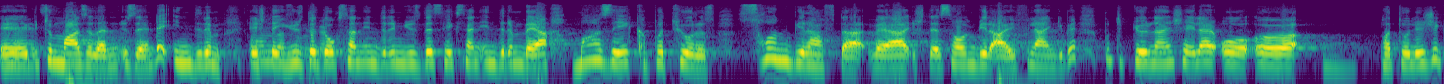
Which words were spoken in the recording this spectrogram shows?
E, evet. bütün mağazaların üzerinde indirim. İşte yüzde 90 indirim yüzde 80 indirim veya mağazayı kapatıyoruz. Son bir hafta veya işte son bir ay falan gibi bu tip görünen şeyler o e, patolojik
